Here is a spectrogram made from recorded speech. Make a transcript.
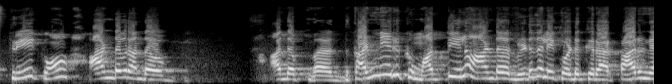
ஸ்திரீக்கும் ஆண்டவர் அந்த அந்த கண்ணீருக்கு மத்தியிலும் ஆண்டவர் விடுதலை கொடுக்கிறார். பாருங்க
